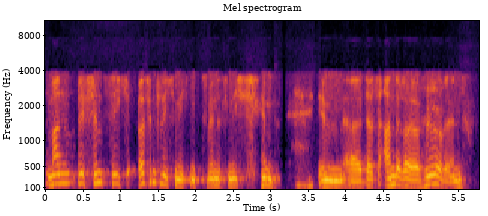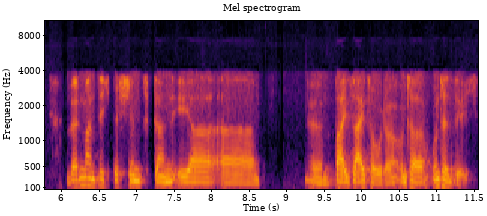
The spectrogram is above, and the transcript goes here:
Man beschimpft sich öffentlich nicht, zumindest nicht im, im äh, das andere hören wenn man sich beschimpft, dann eher äh, äh, beiseite oder unter, unter sich.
